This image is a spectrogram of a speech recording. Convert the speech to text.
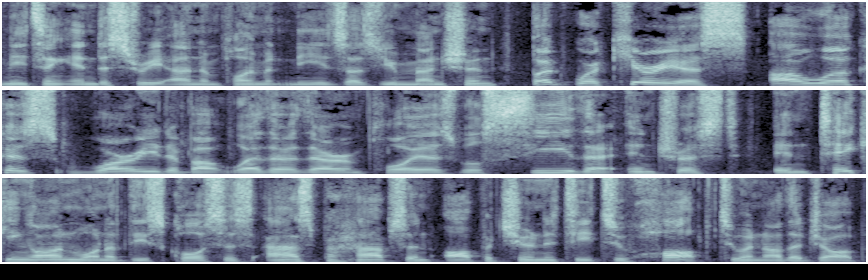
meeting industry and employment needs, as you mentioned. But we're curious are workers worried about whether their employers will see their interest in taking on one of these courses as perhaps an opportunity to hop to another job?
